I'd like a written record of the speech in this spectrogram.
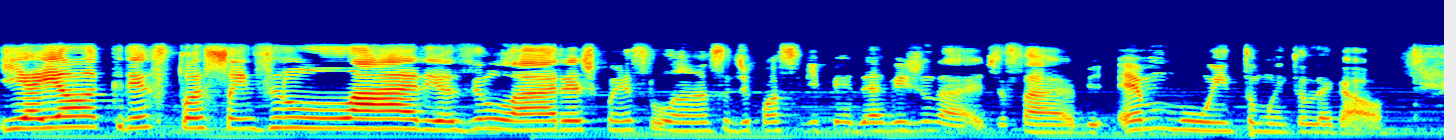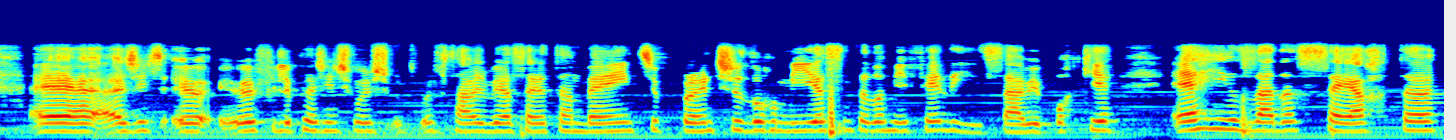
E aí ela cria situações hilárias, hilárias com esse lance de conseguir perder a virgindade, sabe? É muito, muito legal. É, a gente, eu, eu e o Felipe, a gente gostava de ver a série também, tipo, antes de dormir, assim, pra dormir feliz, sabe? Porque é risada certa.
